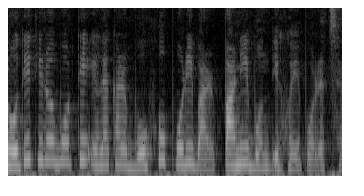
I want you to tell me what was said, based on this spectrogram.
নদী তীরবর্তী এলাকার বহু পরিবার পানিবন্দী হয়ে পড়েছে।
